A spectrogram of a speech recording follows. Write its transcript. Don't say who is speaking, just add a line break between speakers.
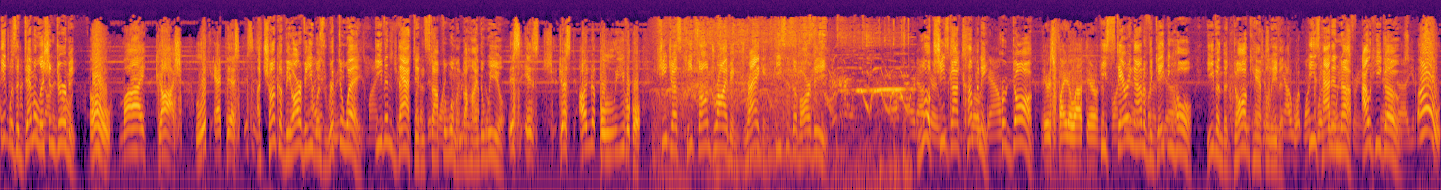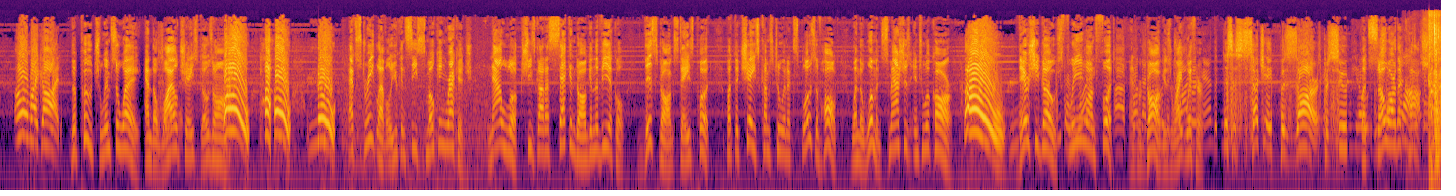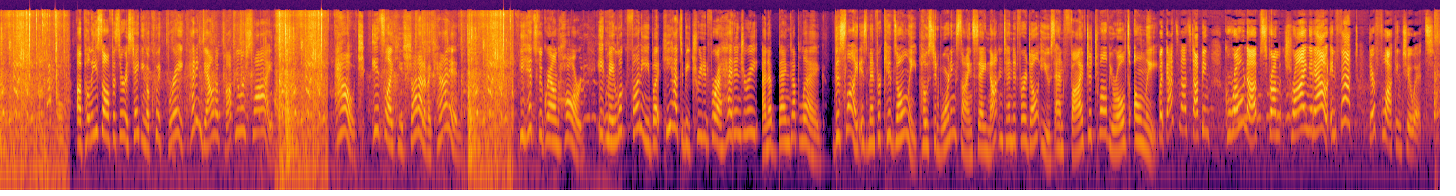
It was a demolition derby.
Oh my gosh. Look at this. this
a chunk of the RV was ripped away. Even that didn't stop the woman behind the wheel.
This is just unbelievable.
She just keeps on driving, dragging pieces of RV. Look, she's got company. Her dog.
There's Fido out there.
He's staring out of the gaping hole. Even the dog can't believe it. He's had enough. Out he goes.
Oh! Oh my God!
The pooch limps away, and the wild chase goes on.
Whoa! Ho ho! No!
At street level, you can see smoking wreckage. Now look, she's got a second dog in the vehicle. This dog stays put, but the chase comes to an explosive halt when the woman smashes into a car.
Oh!
There she goes, fleeing on foot, and her dog is right with her.
This is such a bizarre pursuit.
But so are the cops.
A police officer is taking a quick break, heading down a popular slide. Ouch! It's like he's shot out of a cannon. Hits the ground hard. It may look funny, but he had to be treated for a head injury and a banged up leg. The slide is meant for kids only. Posted warning signs say not intended for adult use and 5 to 12 year olds only. But that's not stopping grown ups from trying it out. In fact, they're flocking to it.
